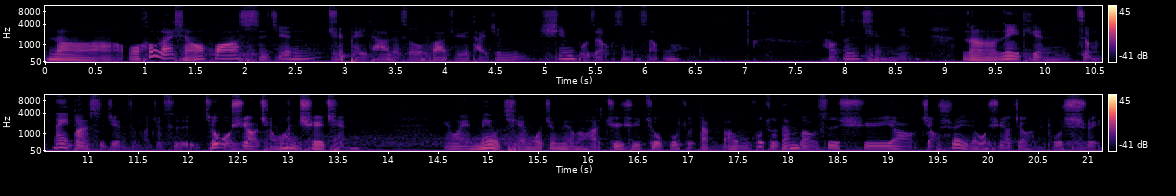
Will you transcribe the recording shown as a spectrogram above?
那我后来想要花时间去陪他的时候，发觉他已经心不在我身上了。好，这是前面。那那天怎么那段时间怎么就是，其实我需要钱，我很缺钱，因为没有钱，我就没有办法继续做雇主担保。我们雇主担保是需要缴税的，我需要缴很多税。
